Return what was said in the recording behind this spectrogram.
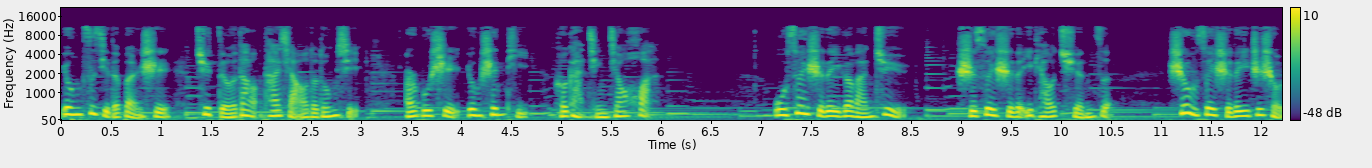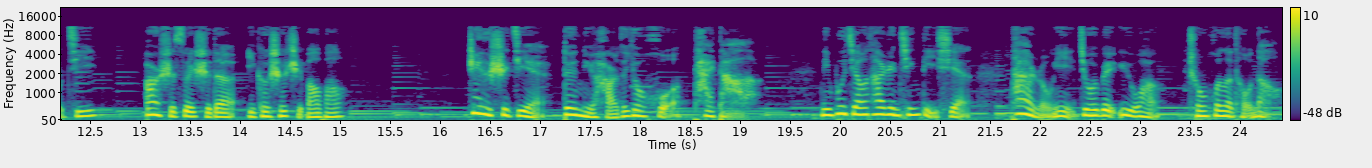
用自己的本事去得到她想要的东西，而不是用身体和感情交换。五岁时的一个玩具，十岁时的一条裙子，十五岁时的一只手机，二十岁时的一个奢侈包包。这个世界对女孩的诱惑太大了，你不教她认清底线，她很容易就会被欲望冲昏了头脑。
